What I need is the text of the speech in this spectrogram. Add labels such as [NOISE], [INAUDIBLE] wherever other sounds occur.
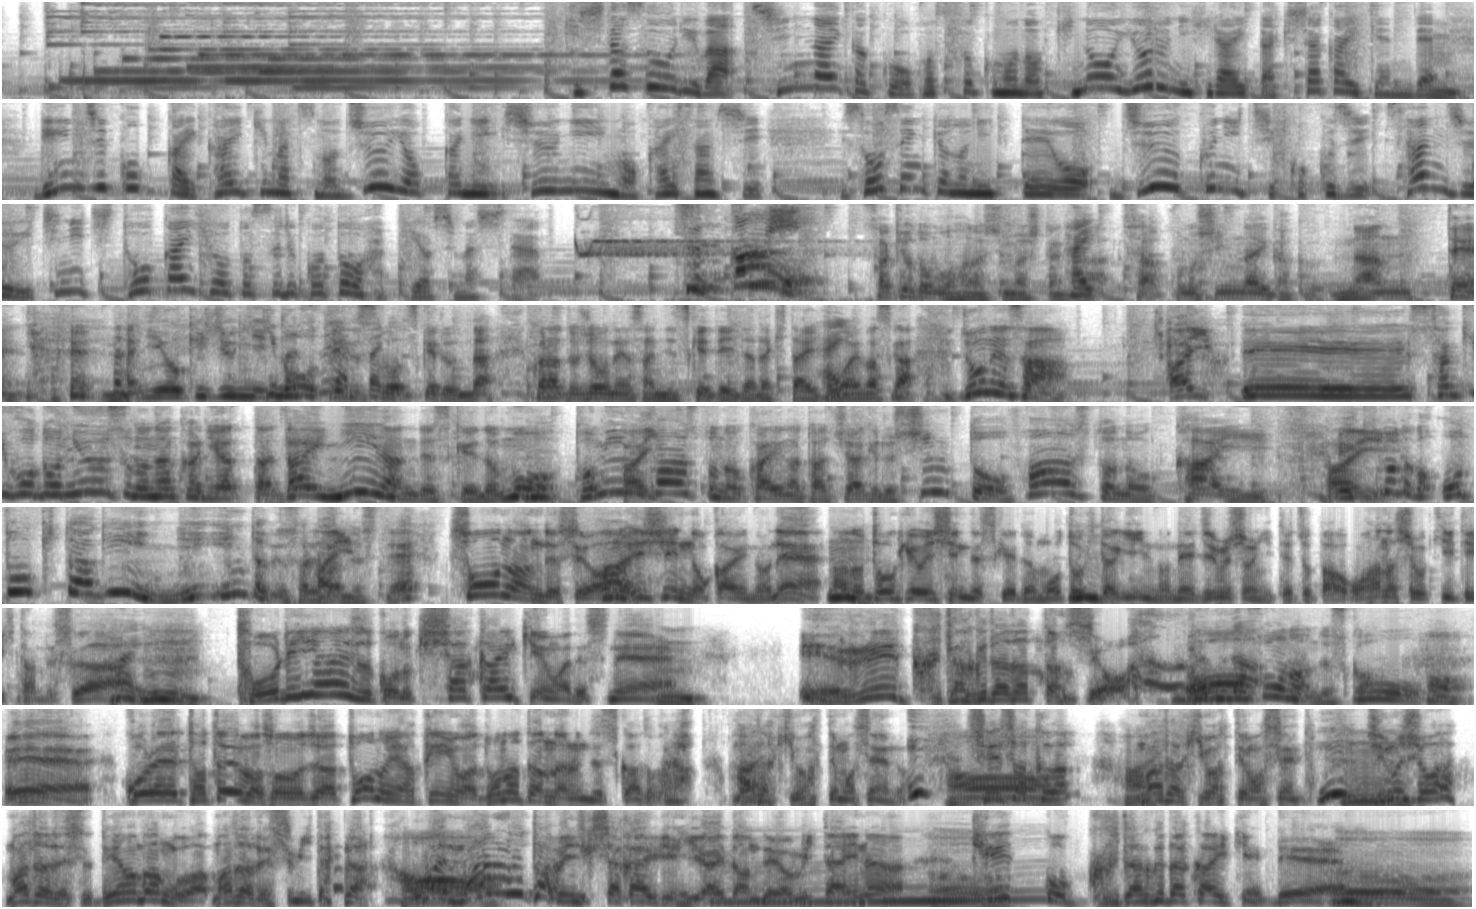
岸田総理は新内閣を発足後の昨日夜に開いた記者会見で、うん。臨時国会会期末の14日に衆議院を解散し総選挙の日程を19日告示31日投開票とすることを発表しました。先ほどもお話ししましたが、はい。さあこの新内閣何点？[LAUGHS] 何を基準にどう点数をつけるんだ？この後常念さんにつけていただきたいと思いますが、常念さん。はい。えー先ほどニュースの中にあった第2位なんですけれども、都民ファーストの会が立ち上げる新党ファーストの会、はい。えー昨日だから音喜多議員にインタビューされたんですね。そうなんですよ。あのはい。維新の会のね、うん。あの東京維新ですけれども、音喜多議員のね、事務所に行ってちょっとお話を聞いてきたんですが、はい。うんとりあえずこの記者会見はですね、うんえれぐだぐだだったんですよ。グダグダああそうなんですか。ええこれ例えばそのじゃあ党の役員はどなたになるんですか？とか、まだ決まってませんの。政策ははいまだ決まってませんと。え？事務所はまだです。電話番号はまだですみたいな。はあお前何のために記者会見開いたんだよみたいなうん結構ぐだぐだ会見で。う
